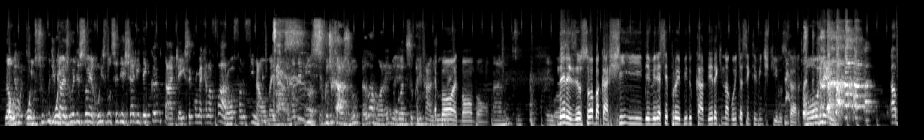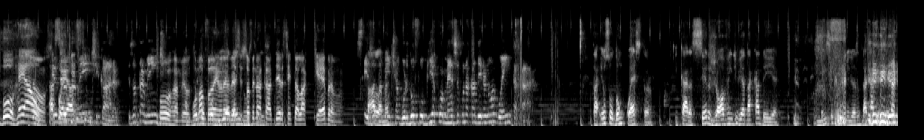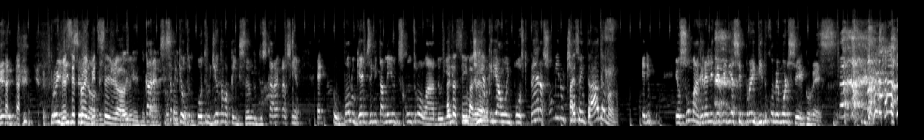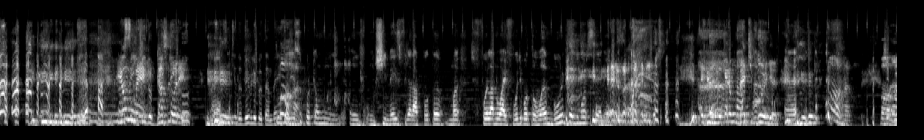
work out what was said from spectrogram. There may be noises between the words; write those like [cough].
Não, Tá ruim, o suco de ruim. caju ele só é ruim se você deixar ele decantar, que aí você come aquela farofa no final, mas é uma Nossa, delícia. suco de caju, pelo amor, hein, Eu gosto de suco de caju. É bom, velho. é bom, bom. Ah, muito-? Denis, eu sou abacaxi e deveria ser proibido cadeira que não aguenta 120 quilos, cara. [laughs] Olha aí. Acabou, real. Não, Exatamente, cara. Exatamente. porra, meu, toma banho, né, velho? Você sobe na cadeira, senta lá, quebra, mano. Tala, né? Exatamente. A gordofobia começa quando a cadeira não aguenta, cara. Tá, eu sou o Dom Questor. E, cara, ser jovem devia dar cadeia. Nem ser proibido, dar cadeia. [laughs] Proibido Devia ser ser proibido jovem. ser jovem. Proibido, Cara, você sabe que outro, outro dia eu tava pensando dos caras, assim, é, o Paulo Guedes ele tá meio descontrolado. E Mas ele assim, podia Magrelo. criar um imposto. Pera, só um minutinho. Faz sua entrada, mano. Ele, eu sou magrelo e deveria ser proibido comer morcego, velho. [laughs] [laughs] é ou não é, bíblico, É, sentido bíblico também. Porra. Isso porque um, um, um chinês filha da puta foi lá no iFood e botou hambúrguer de morcego. [laughs] Eu quero um Bat Burger. Porra. Bom,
